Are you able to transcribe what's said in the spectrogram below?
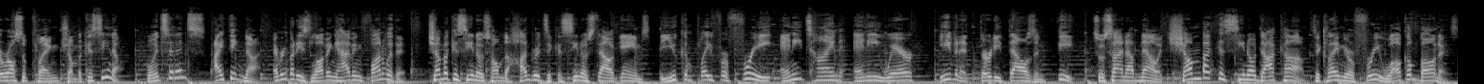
were also playing Chumba Casino. Coincidence? I think not. Everybody's loving having fun with it. Chumba Casino is home to hundreds of casino style games that you can play for free anytime, anywhere, even at 30,000 feet. So sign up now at chumbacasino.com to claim your free welcome bonus.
